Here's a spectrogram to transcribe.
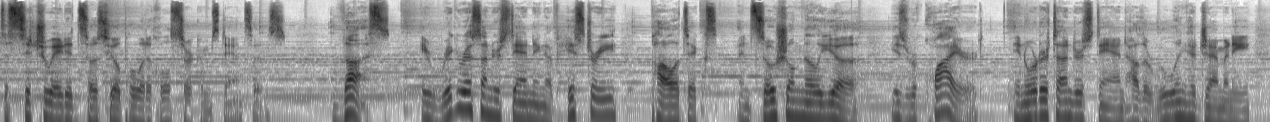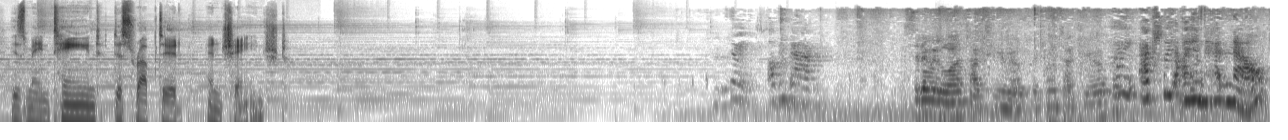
to situated sociopolitical circumstances. Thus, a rigorous understanding of history, politics, and social milieu is required in order to understand how the ruling hegemony is maintained, disrupted, and changed. Sit we want to talk to you real quick. Can we talk to you real quick? Hi, actually, I am heading out.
